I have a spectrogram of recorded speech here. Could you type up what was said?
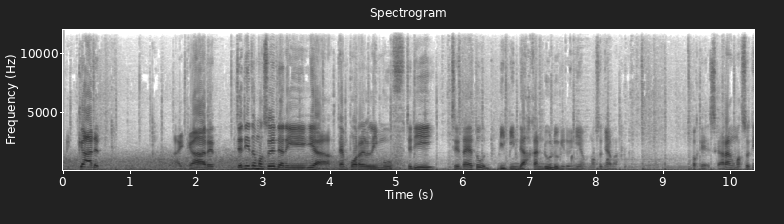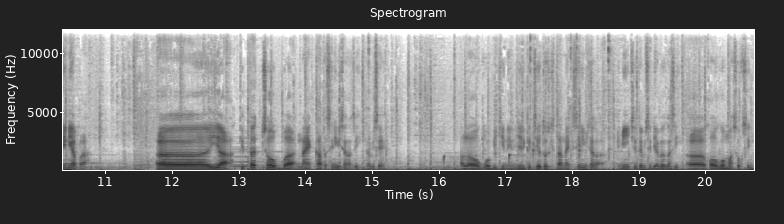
I got it. I got it. Jadi itu maksudnya dari ya temporarily move. Jadi ceritanya tuh dipindahkan dulu gitu. Ini maksudnya apa? Oke, sekarang maksudnya ini apa? Eh ya, kita coba naik ke atas ini bisa nggak sih? Nggak bisa ya? Kalau gue bikin ini jadi kecil terus kita naik sini bisa nggak? Ini ceritanya bisa diambil nggak sih? Eh kalau gue masuk sini,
